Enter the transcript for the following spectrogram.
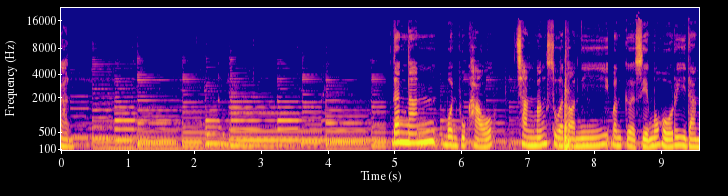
กัน ดังนั้นบนภูเขาชังมังสัวตอนนี้บังเกิดเสียงโมโหรีดัง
